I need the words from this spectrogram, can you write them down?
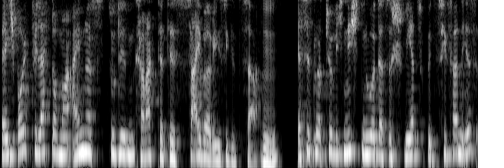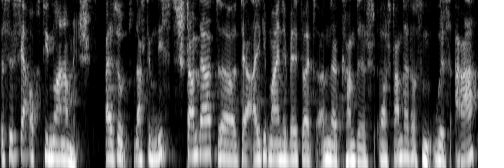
ich wollte vielleicht noch mal eines zu dem Charakter des Cyberrisiken sagen. Mhm. Es ist natürlich nicht nur, dass es schwer zu beziffern ist, es ist ja auch dynamisch. Also nach dem NIST-Standard, äh, der allgemeine weltweit anerkannte äh, Standard aus den USA,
